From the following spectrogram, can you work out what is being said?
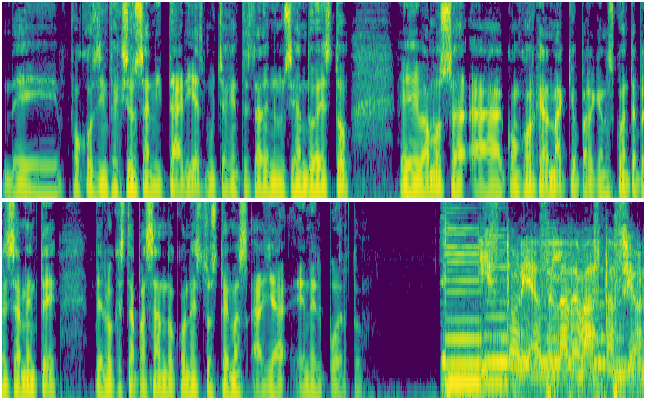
de focos de infección sanitarias. Mucha gente está denunciando esto. Eh, vamos a, con Jorge Almaquio para que nos cuente precisamente de lo que está pasando con estos temas allá en el puerto. Historias de la devastación.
